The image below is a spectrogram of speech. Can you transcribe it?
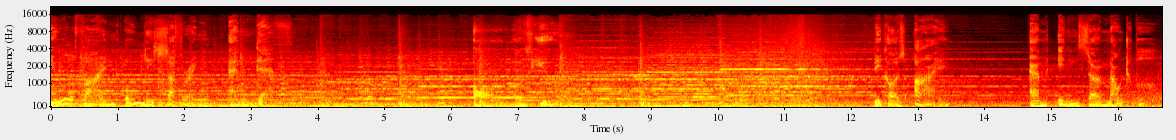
You will find only suffering and death. because I am insurmountable.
